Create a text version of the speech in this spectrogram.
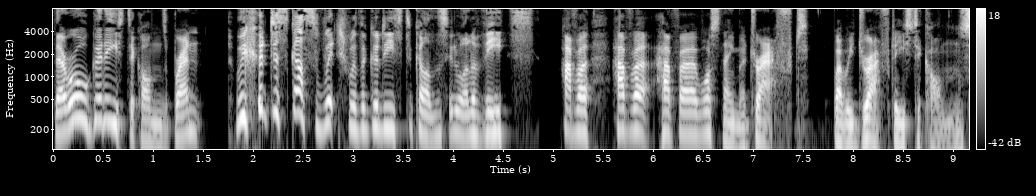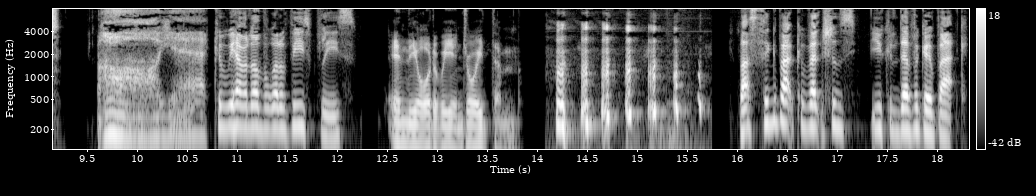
They're all good Eastercons, Brent. We could discuss which were the good Eastercons in one of these. Have a have a have a what's name a draft where we draft Eastercons. Oh yeah, can we have another one of these, please? In the order we enjoyed them. That's the thing about conventions; you can never go back.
